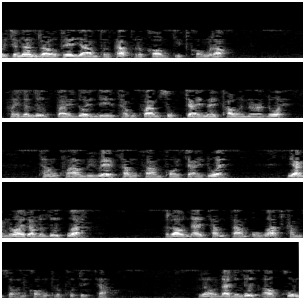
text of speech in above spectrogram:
ราะฉะนั้นเราพยายามประคับประคองจิตของเรา ให้ระลึกไปด้วยดีทำความสุขใจในภาวนาด้วยทำความวิเวกทำความพอใจด้วย อย่างน้อยเราระลึกว่า เราได้ทำตามโอวาทคำสอนของพระพุทธเจ้า เราได้ระลึกเอาคุณ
